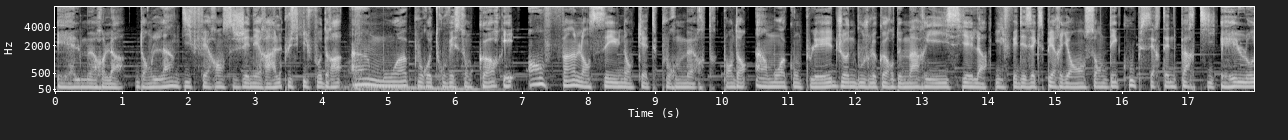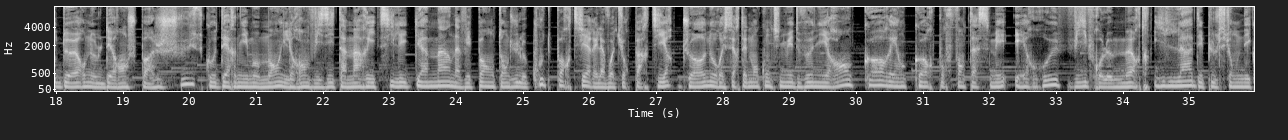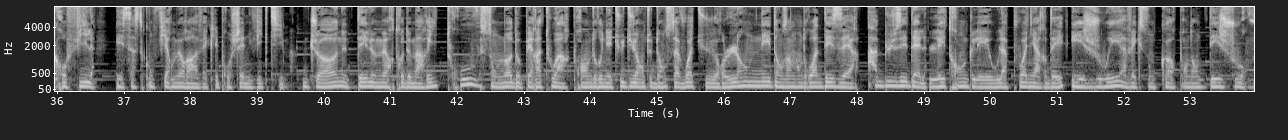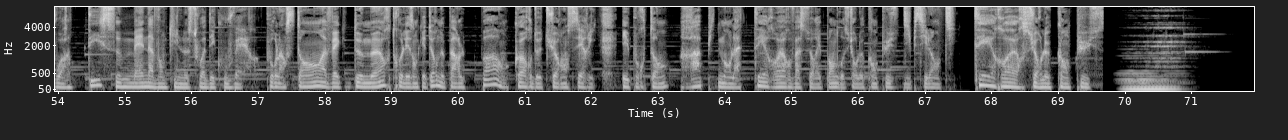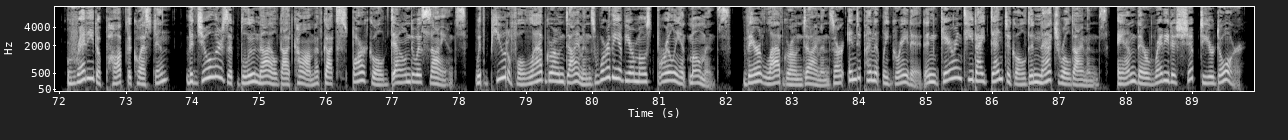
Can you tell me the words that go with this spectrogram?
Et elle meurt là, dans l'indifférence générale, puisqu'il faudra un mois pour retrouver son corps et enfin lancer une enquête pour meurtre. Pendant un mois complet, John bouge le corps de Marie ici et là. Il fait des expériences, en découpe certaines parties et l'odeur ne le dérange pas. Jusqu'au dernier moment, il rend visite à Marie. Si les gamins n'avaient pas entendu le coup de portière et la voiture partir, John aurait certainement continué de venir encore et encore pour fantasmer et revivre le meurtre. Il a des pulsions nécrophiles et ça se confirmera avec les prochaines victimes. John, dès le meurtre de Marie, trouve son mode opératoire, prendre une étudiante dans sa voiture, l'emmener dans un endroit désert, abuser d'elle, l'étrangler ou la poignarder et jouer avec son corps pendant des jours, voire des semaines avant qu'il ne soit découvert. Pour l'instant, avec deux meurtres, les enquêteurs ne parlent pas encore de tueur en série. Et pourtant, rapidement, la terreur va se répandre sur le campus d'Ypsilanti. Terreur sur le campus. Ready to pop the question? The jewelers at BlueNile.com have got sparkle down to a science with beautiful lab-grown diamonds worthy of your most brilliant moments. Their lab grown diamonds are independently graded and guaranteed identical to natural diamonds, and they're ready to ship to your door.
